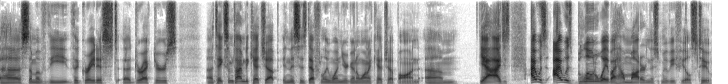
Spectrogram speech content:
uh some of the the greatest uh, directors uh, take some time to catch up and this is definitely one you're going to want to catch up on um yeah i just i was i was blown away by how modern this movie feels too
